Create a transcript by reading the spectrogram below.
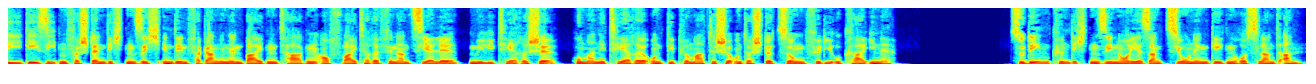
Die G7 verständigten sich in den vergangenen beiden Tagen auf weitere finanzielle, militärische, humanitäre und diplomatische Unterstützung für die Ukraine. Zudem kündigten sie neue Sanktionen gegen Russland an.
